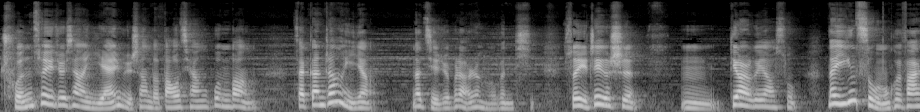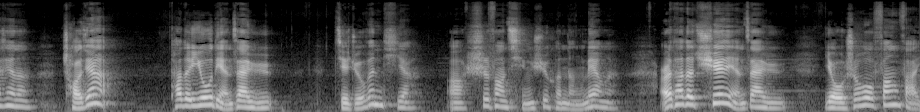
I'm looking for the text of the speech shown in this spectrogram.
纯粹就像言语上的刀枪棍棒在干仗一样，那解决不了任何问题。所以这个是，嗯，第二个要素。那因此我们会发现呢，吵架它的优点在于解决问题啊，啊，释放情绪和能量啊，而它的缺点在于。有时候方法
